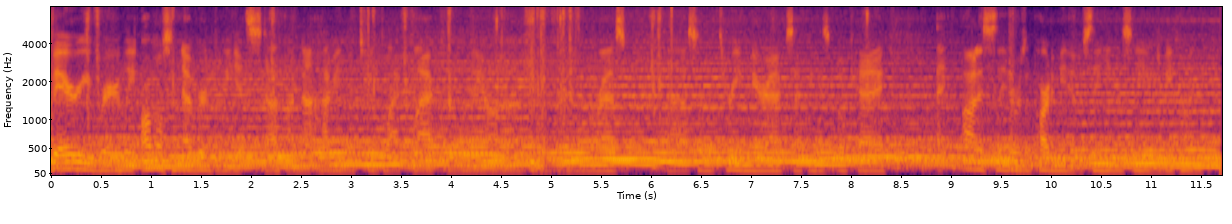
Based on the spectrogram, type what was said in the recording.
Very rarely, almost never do we get stuck on not having the two black black for Liliana, Sheoldred, and the rest. Uh, so the three Mirrex I think is okay. I, honestly, there was a part of me that was thinking this needed to become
